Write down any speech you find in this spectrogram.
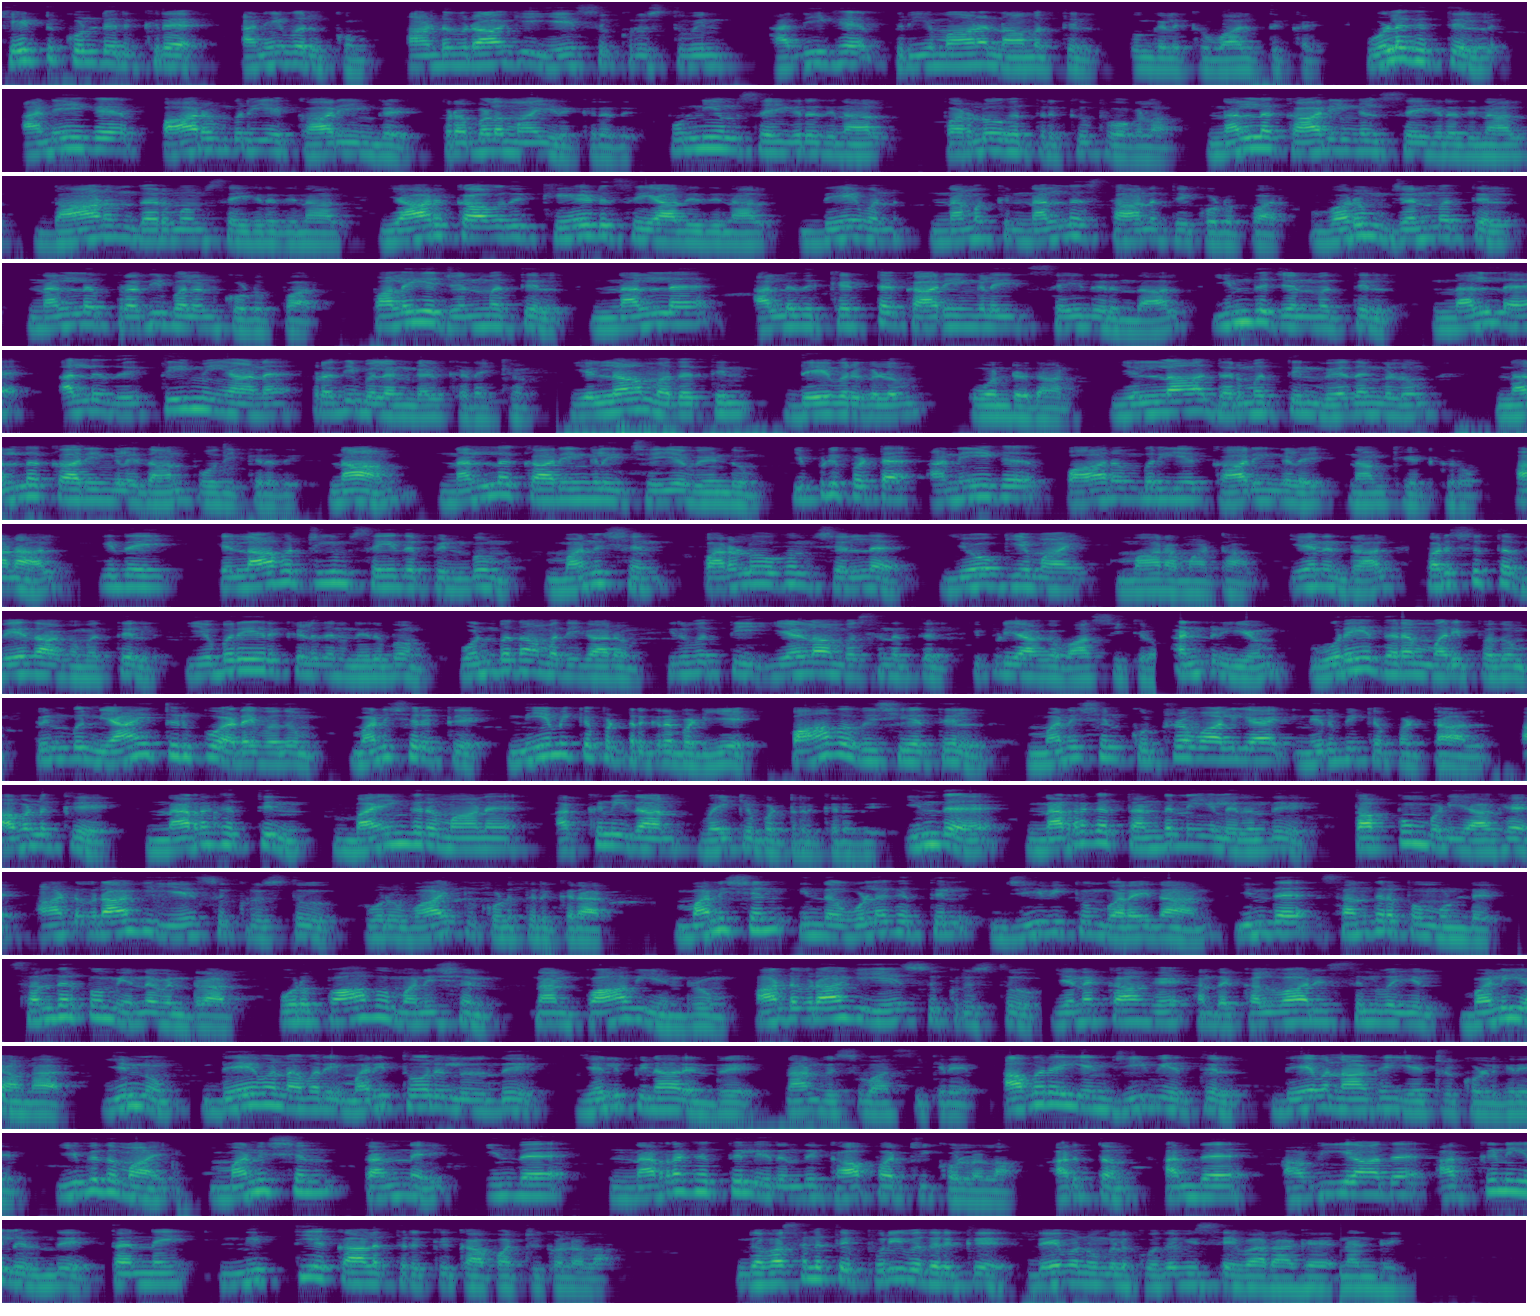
கேட்டுக்கொண்டிருக்கிற அனைவருக்கும் ஆண்டவராகிய இயேசு கிறிஸ்துவின் அதிக பிரியமான நாமத்தில் உங்களுக்கு வாழ்த்துக்கள். உலகத்தில் அநேக பாரம்பரிய காரியங்கள் பிரபலமாய் இருக்கிறது. புண்ணியம் செய்கிறதினால் பரலோகத்திற்கு போகலாம். நல்ல காரியங்கள் செய்கிறதினால் தானம் தர்மம் செய்கிறதினால் யாருக்காவது கேடு செய்யாததினால் தேவன் நமக்கு நல்ல ஸ்தானத்தை கொடுப்பார். வரும் ஜென்மத்தில் நல்ல பிரதிபலன் கொடுப்பார். பழைய ஜென்மத்தில் நல்ல அல்லது கெட்ட காரியங்களை செய்திருந்தால் இந்த ஜென்மத்தில் நல்ல அல்லது தீமையான பிரதிபலன்கள் கிடைக்கும். எல்லா மதத்தின் தேவர்களும் ஒன்றுதான். எல்லா தர்மத்தின் வேதங்களும் நல்ல காரியங்களை தான் போதிக்கிறது. நாம் நல்ல காரியங்களை செய்ய வேண்டும். இப்படிப்பட்ட அநேக பாரம்பரிய காரியங்களை நாம் கேட்கிறோம். ஆனால் இதை எல்லாவற்றையும் செய்த பின்பும் மனுஷன் பரலோகம் செல்ல யோக்கியமாய் மாறமாட்டான். ஏனென்றால் பரிசுத்த வேதாகமத்தில் எபிரேயருக்கு எழுதின நிருபம் ஒன்பதாம் அதிகாரம் இருபத்தி ஏழாம் வசனத்தில் இப்படியாக வாசிக்கிறோம். அன்றியும் ஒரே தரம் மறிப்பதும் பின்பு நியாய தீர்ப்பு அடைவதும் மனுஷருக்கு நியமிக்கப்பட்டிருக்கிறபடியே பாவ விஷயத்தில் மனுஷன் குற்றவாளியாய் நிரூபிக்கப்பட்டால் அவனுக்கு நரகத்தின் பயங்கரமான அக்னிதான் வைக்கப்பட்டிருக்கிறது. இந்த நரக தண்டனையிலிருந்து தப்பும்படியாக ஆண்டவராகி இயேசு கிறிஸ்து ஒரு வாய்ப்பு கொடுத்திருக்கிறார். மனுஷன் இந்த உலகத்தில் ஜீவிக்கும் வரைதான் இந்த சந்தர்ப்பம் உண்டு. சந்தர்ப்பம் என்னவென்றால் ஒரு பாவ மனுஷன் நான் பாவி என்றும் ஆண்டவராகிய இயேசு கிறிஸ்து எனக்காக அந்த கல்வாரி சிலுவையில் பலியானார். இன்னும் தேவன் அவரை மரித்தோரிலிருந்து எழுப்பினார் என்று நான் விசுவாசிக்கிறேன். அவரை என் ஜீவியத்தில் தேவனாக ஏற்றுக்கொள்கிறேன். இவ்விதமாய் மனுஷன் தன்னை இந்த நரகத்தில் இருந்து காப்பாற்றிக் கொள்ளலாம். அர்த்தம் அந்த அவியாத அக்னியிலிருந்து தன்னை நித்திய காலத்திற்கு காப்பாற்றிக் கொள்ளலாம். இந்த வசனத்தை புரிவதற்கு தேவன் உங்களுக்கு உதவி செய்வாராக. நன்றி.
